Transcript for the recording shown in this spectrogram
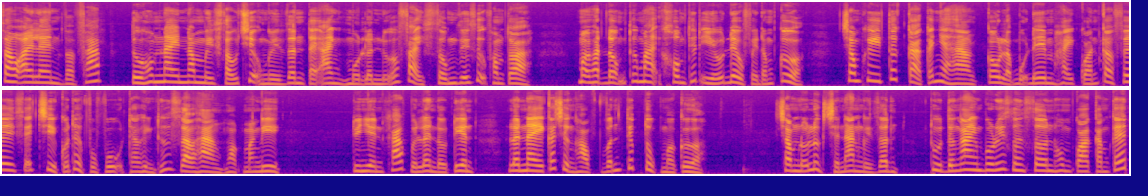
Sau Ireland và Pháp, từ hôm nay 56 triệu người dân tại Anh một lần nữa phải sống dưới sự phong tỏa. Mọi hoạt động thương mại không thiết yếu đều phải đóng cửa, trong khi tất cả các nhà hàng, câu lạc bộ đêm hay quán cà phê sẽ chỉ có thể phục vụ theo hình thức giao hàng hoặc mang đi. Tuy nhiên khác với lần đầu tiên, lần này các trường học vẫn tiếp tục mở cửa. Trong nỗ lực chấn an người dân, Thủ tướng Anh Boris Johnson hôm qua cam kết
